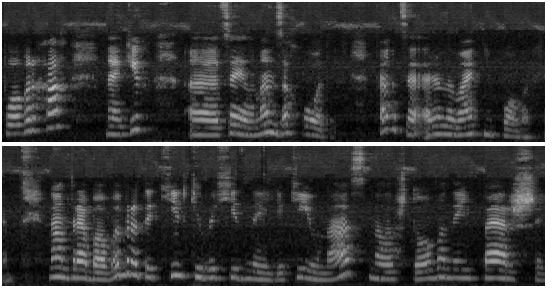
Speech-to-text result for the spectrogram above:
поверхах, на яких е, цей елемент заходить. Так, це релевантні поверхи. Нам треба вибрати тільки вихідний, який у нас налаштований перший.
